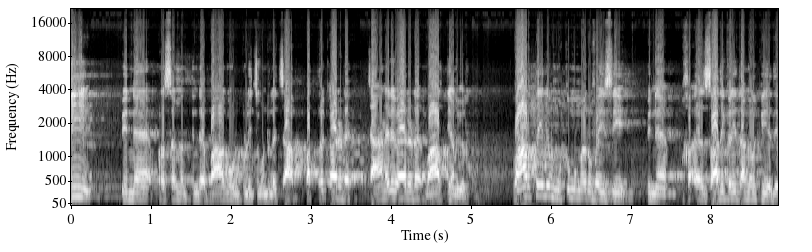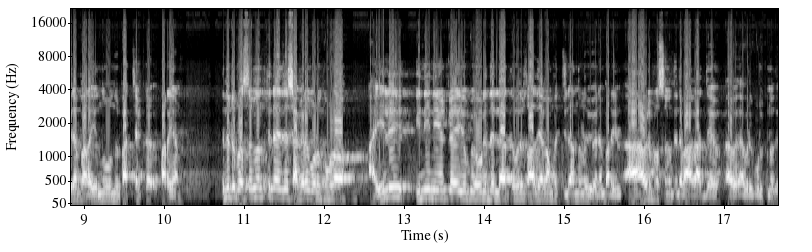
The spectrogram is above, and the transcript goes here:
ഈ പിന്നെ പ്രസംഗത്തിന്റെ ഭാഗം ഉൾക്കൊള്ളിച്ചുകൊണ്ടുള്ള പത്രക്കാരുടെ ചാനലുകാരുടെ വാർത്തയാണ് കേൾക്കുന്നത്. വാർത്തയിൽ മുക്കുമുമർ ഫൈസി പിന്നെ സാദിഖലി തങ്ങൾക്ക് എതിരെ പറയുന്നു എന്ന് പച്ചക്ക് പറയാം. എന്നിട്ട് പ്രസംഗത്തിന് അതിന്റെ ശകലം കൊടുക്കുമ്പോഴോ അതിൽ ഇനി ഇനിയൊക്കെ യോഗ്യത ഇല്ലാത്തവർ സാധ്യമാകാൻ പറ്റില്ല എന്നുള്ള വിവരം പറയും. ആ ഒരു പ്രസംഗത്തിന്റെ ഭാഗം അദ്ദേഹം അവർ കൊടുക്കുന്നത്.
